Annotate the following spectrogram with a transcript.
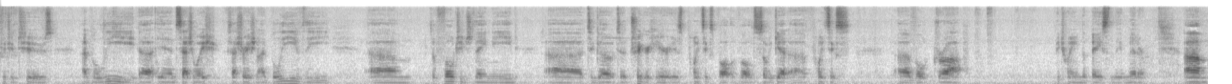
222s, I believe uh, in saturation, saturation, I believe the um, the voltage they need uh, to go to trigger here is 0.6 volts. So we get a 0.6 uh, volt drop between the base and the emitter. Um,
